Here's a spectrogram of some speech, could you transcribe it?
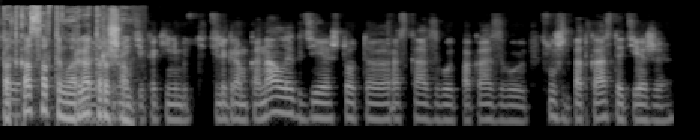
подкастлар тыңларга э, тырышам. какие-нибудь телеграм-каналы, где что-то рассказывают, показывают, слушать подкасты те же.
